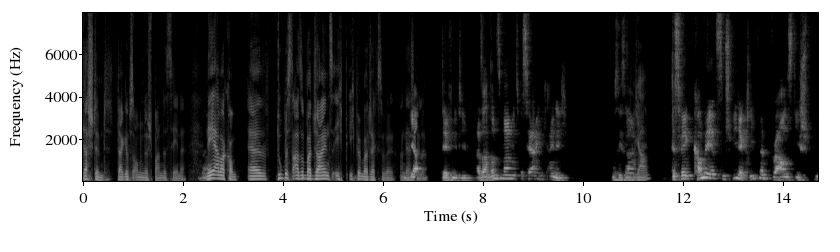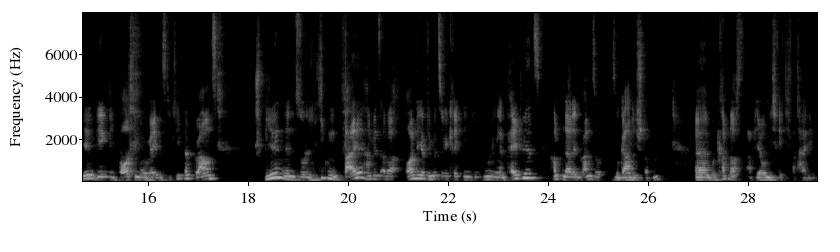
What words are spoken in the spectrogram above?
Das stimmt. Da gibt es auch noch eine spannende Szene. Ja. Nee, aber komm. Äh, du bist also bei Giants, ich, ich bin bei Jacksonville an der Ja. Stelle. Definitiv. Also ansonsten waren wir uns bisher eigentlich einig, muss ich sagen. Ja. Deswegen kommen wir jetzt zum Spiel der Cleveland Browns. Die spielen gegen die Baltimore Ravens. Die Cleveland Browns spielen einen soliden Ball, haben jetzt aber ordentlich auf die Mütze gekriegt gegen die New England Patriots, konnten da den Run so, so gar nicht stoppen ähm, und konnten auch Apio nicht richtig verteidigen.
